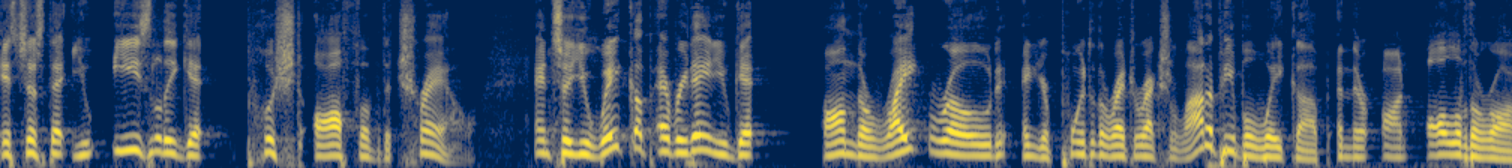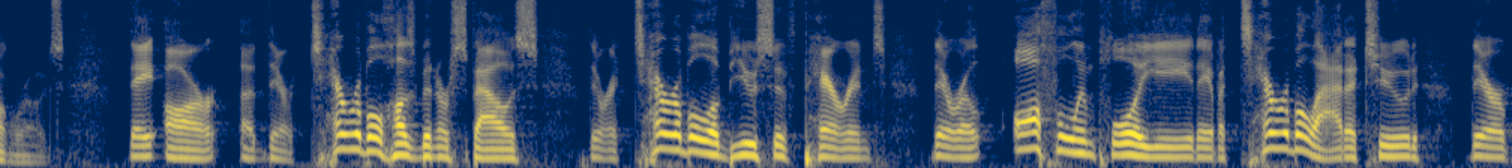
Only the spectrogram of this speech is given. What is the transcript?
It's just that you easily get pushed off of the trail. And so you wake up every day and you get on the right road and you're pointed the right direction. A lot of people wake up and they're on all of the wrong roads. They are uh, terrible husband or spouse. They're a terrible abusive parent. They're an awful employee. They have a terrible attitude. They're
